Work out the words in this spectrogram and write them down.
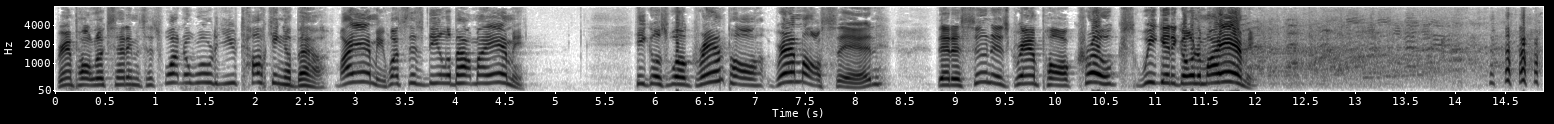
Grandpa looks at him and says, What in the world are you talking about? Miami, what's this deal about Miami? He goes, Well, Grandpa, Grandma said that as soon as Grandpa croaks, we get to go to Miami.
